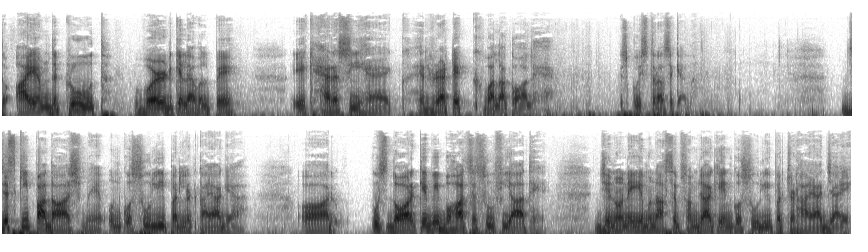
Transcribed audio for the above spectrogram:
तो I am the truth word के लेवल पे एक हेरसी है, एक हेरेटिक वाला कॉल है। इसको इस तरह से कहना। जिसकी पादाश में उनको सूली पर लटकाया गया, और उस दौर के भी बहुत से सूफियात हैं जिन्होंने ये मुनासिब समझा कि इनको सूली पर चढ़ाया जाए।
